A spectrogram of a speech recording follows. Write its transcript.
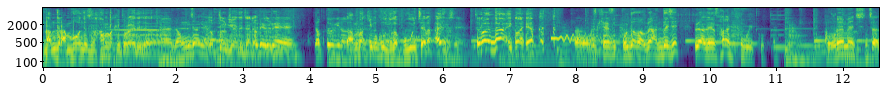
남들 안 보는 데서 한 바퀴 돌아야 되잖아. 네, 명작이야. 옆돌기 해야 되잖아, 그래, 옆돌기. 그래. 옆돌기랑. 안 바뀌면 그거 누가 보고 있잖아. 아이, 들어간다? 이거 아니야? 어, 계속 보다가 왜 안 되지? 왜 안 되는 사람이 보고 있고. 아, 우레맨 진짜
